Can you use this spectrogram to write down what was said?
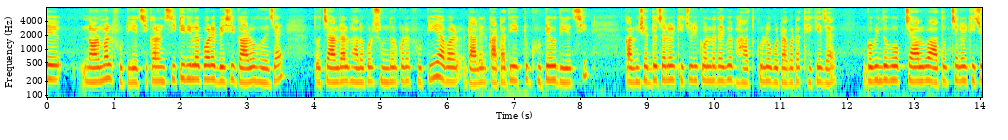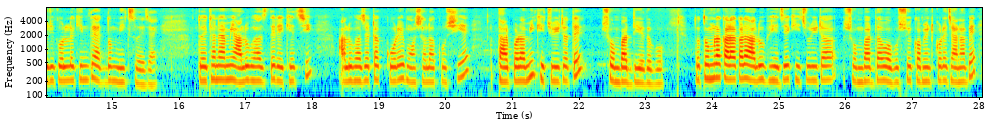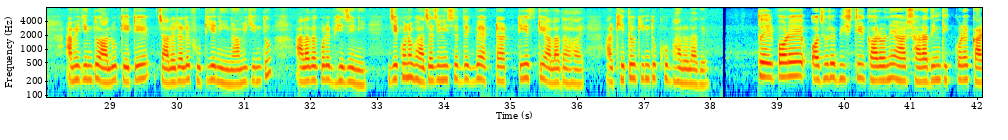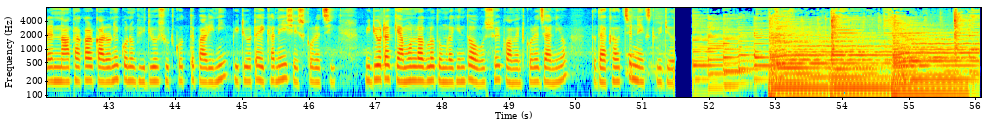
নর্মাল ফুটিয়েছি, কারণ সিটি দিলে পরে বেশি গাঢ় হয়ে যায়। তো চাল ডাল ভালো করে সুন্দর করে ফুটিয়ে আবার ডালের কাটা দিয়ে একটু ঘুটেও দিয়েছি। কারণ সেদ্ধ চালের খিচুড়ি করলে দেখবে ভাতগুলো গোটা গোটা থেকে যায়। গোবিন্দভোগ চাল বা আতপ চালের খিচুড়ি করলে কিন্তু একদম মিক্স হয়ে যায়। তো এখানে আমি আলু ভাজতে রেখেছি। আলু ভাজাটা করে মশলা কষিয়ে তারপর আমি খিচুড়িটাতে সোমবার দিয়ে দেবো। তো তোমরা কারা কারা আলু ভেজে খিচুড়িটা সোমবার দাও অবশ্যই কমেন্ট করে জানাবে। আমি কিন্তু আলু কেটে চালে ডালে ফুটিয়ে নিই না, আমি কিন্তু আলাদা করে ভেজে নিই। যে কোনো ভাজা জিনিসের দেখবে একটা টেস্টই আলাদা হয় আর খেতেও কিন্তু খুব ভালো লাগে। তো এরপরে অঝরে বৃষ্টির কারণে আর সারাদিন ঠিক করে কারেন্ট না থাকার কারণে কোনো ভিডিও শ্যুট করতে পারিনি। ভিডিওটা এখানেই শেষ করেছি। ভিডিওটা কেমন লাগল তোমরা কিন্তু অবশ্যই কমেন্ট করে জানিও। তো দেখা হচ্ছে নেক্সট ভিডিও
